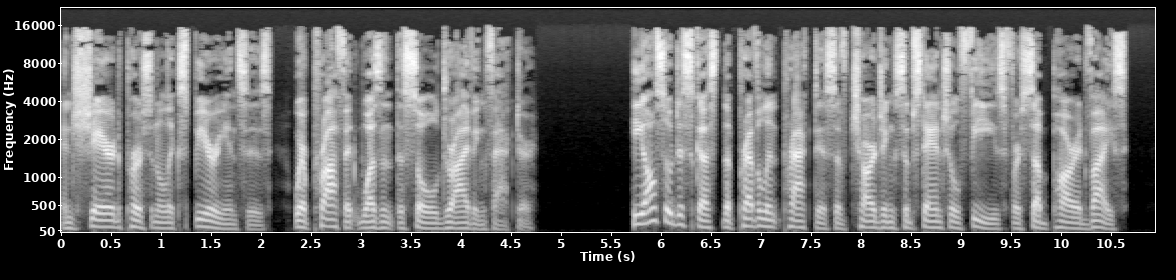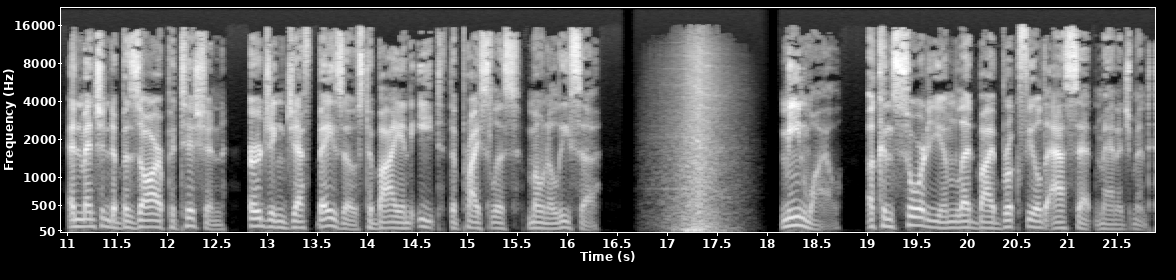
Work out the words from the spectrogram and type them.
and shared personal experiences where profit wasn't the sole driving factor. He also discussed the prevalent practice of charging substantial fees for subpar advice and mentioned a bizarre petition urging Jeff Bezos to buy and eat the priceless Mona Lisa. Meanwhile, a consortium led by Brookfield Asset Management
